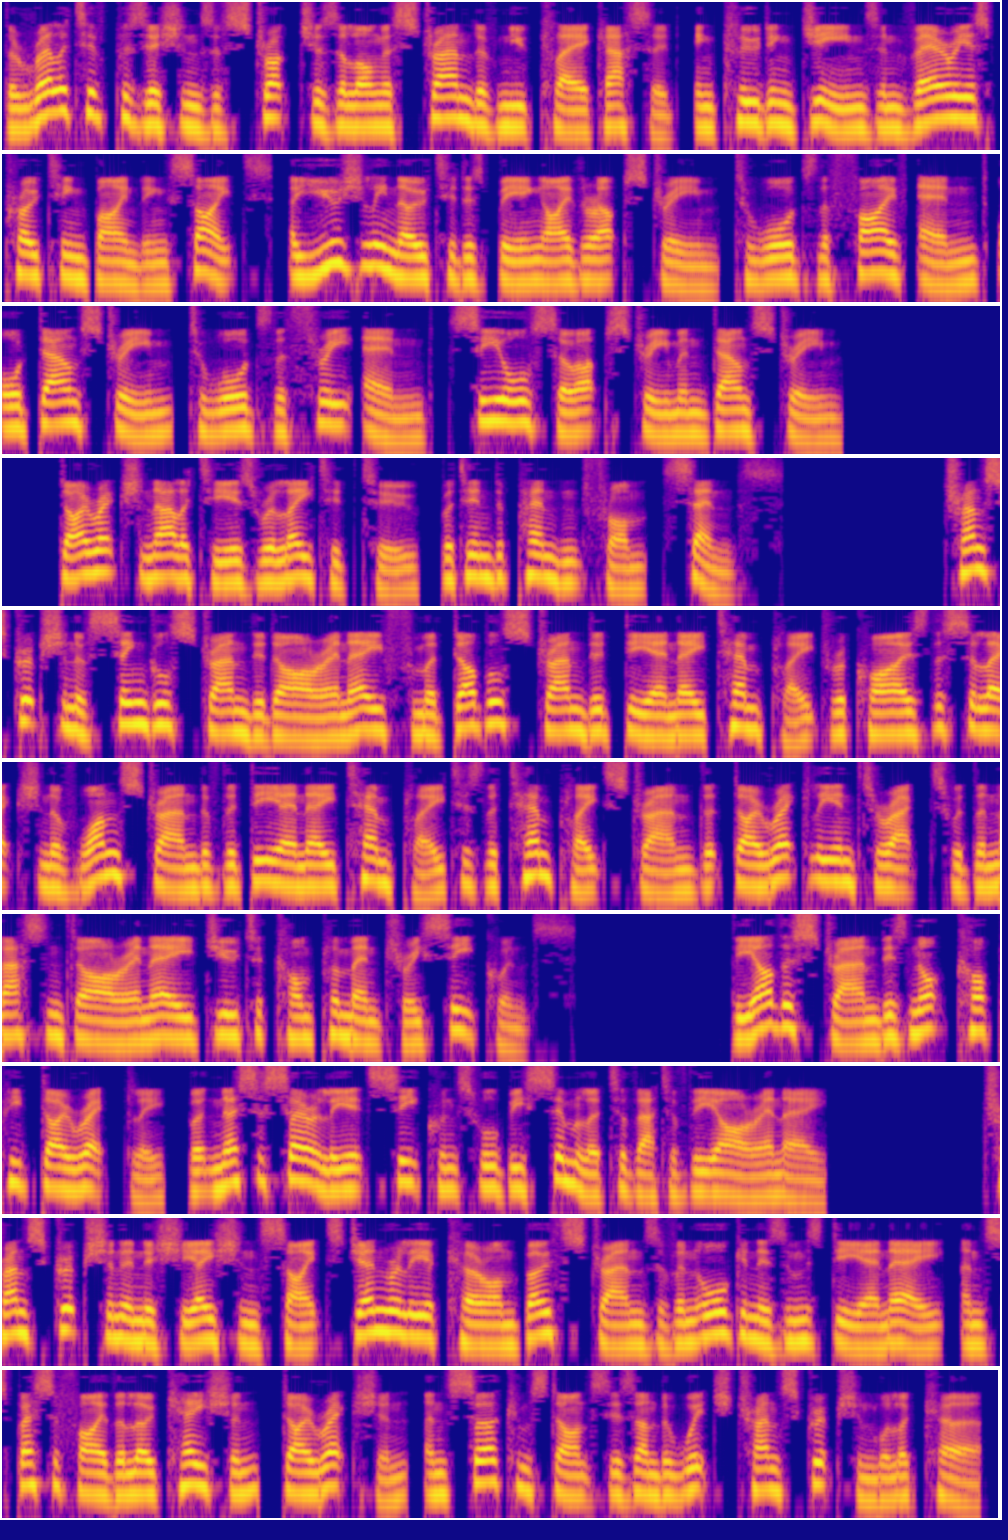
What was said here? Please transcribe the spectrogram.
The relative positions of structures along a strand of nucleic acid, including genes and various protein binding sites, are usually noted as being either upstream towards the 5 end or downstream towards the 3 end. See also upstream and downstream. Directionality is related to, but independent from, sense. Transcription of single-stranded RNA from a double-stranded DNA template requires the selection of one strand of the DNA template as the template strand that directly interacts with the nascent RNA due to complementary sequence. The other strand is not copied directly, but necessarily its sequence will be similar to that of the RNA. Transcription initiation sites generally occur on both strands of an organism's DNA, and specify the location, direction, and circumstances under which transcription will occur.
